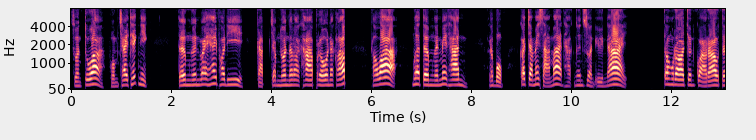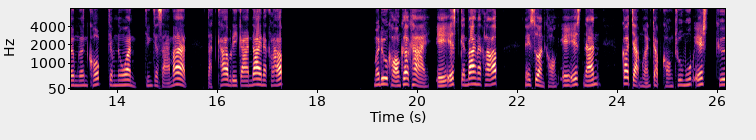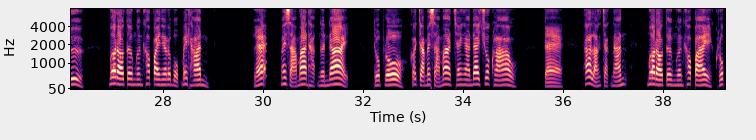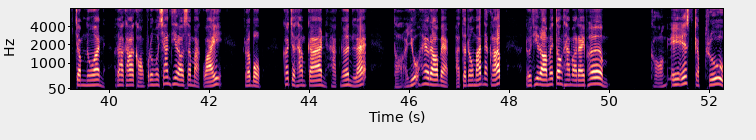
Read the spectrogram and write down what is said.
ส่วนตัวผมใช้เทคนิค เติมเงินไว้ให้พอดีกับจำนวนราคาโปรนะครับ เพราะว่าเมื่อเติมเงินไม่ทัน ระบบก็จะไม่สามารถหักเงินส่วนอื่นได้ ต้องรอจนกว่าเราเติมเงินครบจำนวนจึงจะสามารถตัดค่าบริการได้นะครับ มาดูของเครือข่าย AS กันบ้างนะครับ ในส่วนของ AS นั้น ก็จะเหมือนกับของ TrueMove H คือ เมื่อเราเติมเงินเข้าไปในระบบไม่ทัน และไม่สามารถหักเงินได้ ตัวโปรก็จะไม่สามารถใช้งานได้ชั่วคราว แต่ถ้าหลังจากนั้นเมื่อเราเติมเงินเข้าไปครบจำนวน ราคาของโปรโมชั่นที่เราสมัครไว้ ระบบก็จะทำการหักเงินและ ต่ออายุให้เราแบบอัตโนมัตินะครับ โดยที่เราไม่ต้องทำอะไรเพิ่ม ของ AS กับ True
